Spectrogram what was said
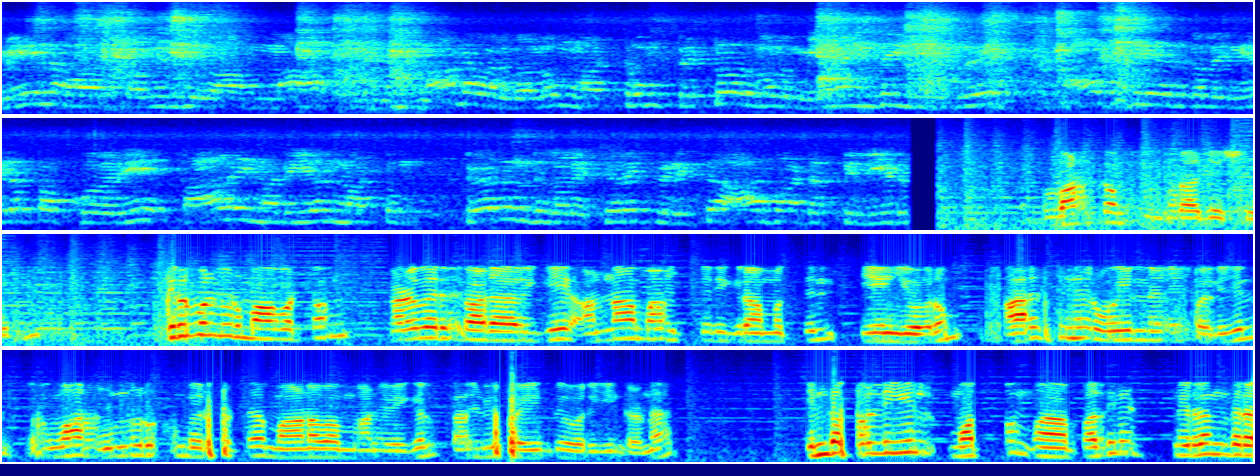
மீனவர் பகுதி மாணவர்களும் மற்றும் பெற்றோர்களும் இணைந்து இன்று ஆசிரியர்களை நிரப்ப கோரி சாலை மறியல் மற்றும் பேருந்துகளை சிறைப்பிடித்து ஆர்ப்பாட்டத்தில் ஈடுபட்டு வணக்கம் ராஜேஸ்வரி திருவள்ளூர் மாவட்டம் கழவேற்காடு அருகே அண்ணாமலைச்சேரி கிராமத்தில் இயங்கி வரும் அரசினர் உயர்நிலைப் பள்ளியில் சுமார் முன்னூறுக்கும் மேற்பட்ட மாணவ மாணவிகள் கல்வி பயின்று வருகின்றனர். இந்த பள்ளியில் மொத்தம் பதினெட்டு நிரந்தர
